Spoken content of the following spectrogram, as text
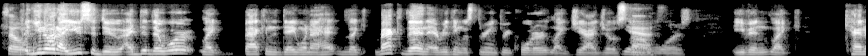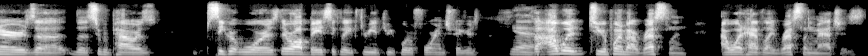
So but you know what I used to do? I did. There were like back in the day when I had like back then everything was three and three quarter, like GI Joe, Star yeah. Wars, even like Kenner's, uh, the superpowers, Secret Wars. They're all basically three and three quarter, four inch figures. Yeah. So I would, to your point about wrestling, I would have like wrestling matches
